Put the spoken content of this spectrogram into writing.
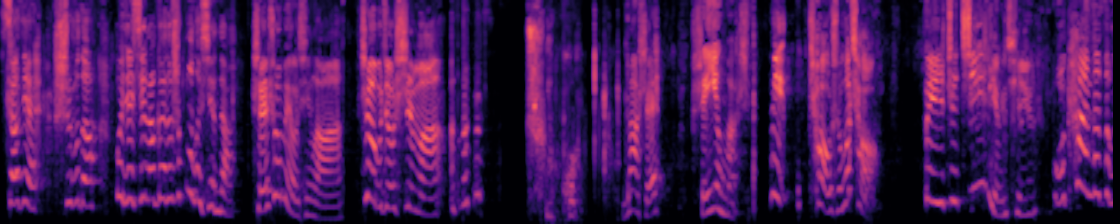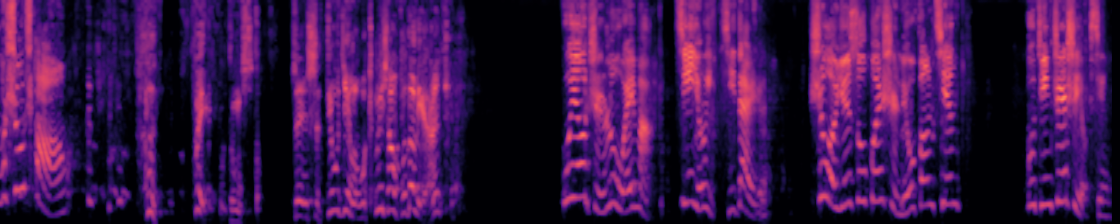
小姐，使不得，会见新郎盖头是不能掀的。谁说没有新郎啊？这不就是吗？蠢货！你骂谁？谁硬骂谁。你吵什么吵？被一只鸡领情，我看他怎么收场。哼，废物东西，真是丢尽了我丞相府的脸。吾有指鹿为马，今有以鸡待人，使我云苏婚事流芳千古。夫君真是有心，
